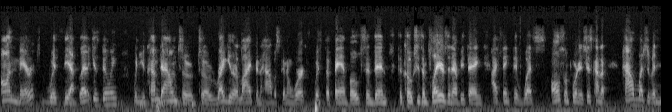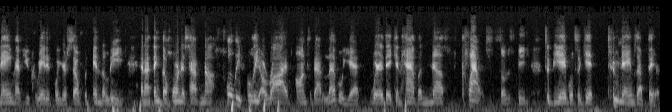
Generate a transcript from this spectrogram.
on merit with the athletic is doing. When you come down to, to regular life and how it's going to work with the fan votes and then the coaches and players and everything, I think that what's also important is just kind of how much of a name have you created for yourself within the league? And I think the Hornets have not fully, fully arrived onto that level yet where they can have enough clout, so to speak, to be able to get two names up there,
